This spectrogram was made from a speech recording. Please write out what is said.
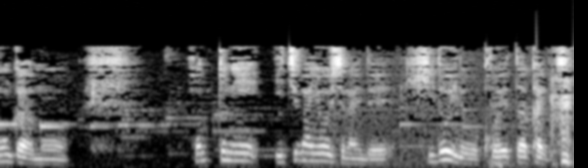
今回はもう、本当に一番用意してないんで、ひどいのを超えた回でしたね。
